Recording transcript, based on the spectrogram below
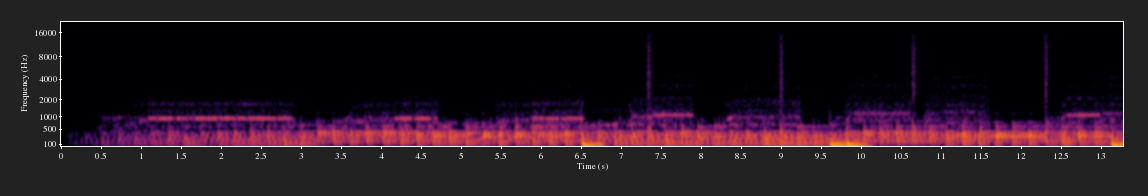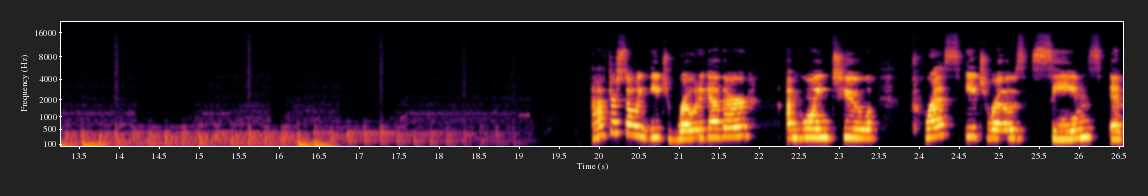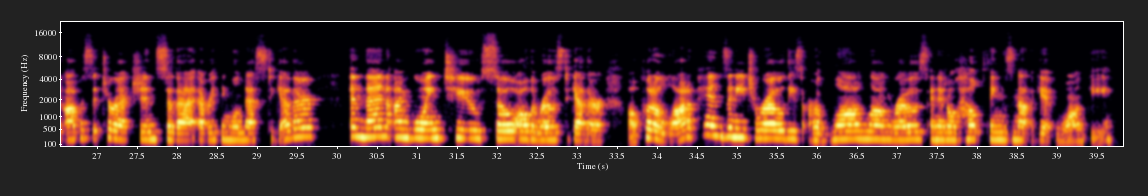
After sewing each row together, I'm going to press each row's seams in opposite directions so that everything will nest together. And then I'm going to sew all the rows together. I'll put a lot of pins in each row. These are long, long rows and it'll help things not get wonky.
